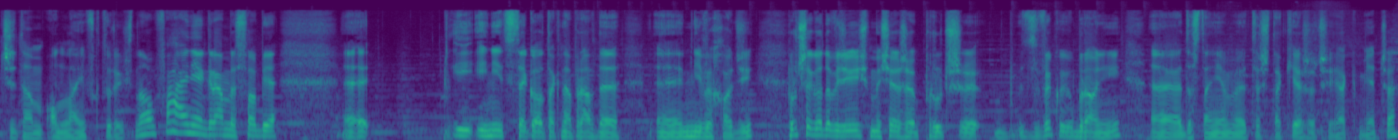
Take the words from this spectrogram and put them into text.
czy tam online, w których no fajnie gramy sobie. E, i, i nic z tego tak naprawdę e, nie wychodzi. Prócz tego dowiedzieliśmy się, że prócz e, zwykłych broni e, dostaniemy też takie rzeczy jak miecze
